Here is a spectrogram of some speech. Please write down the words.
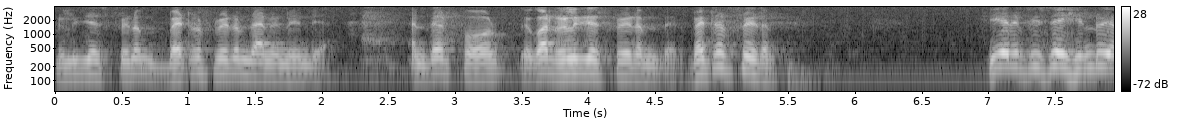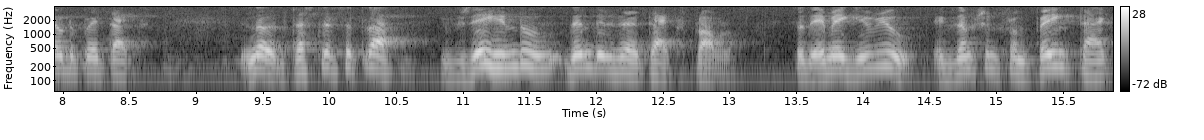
religious freedom, better freedom than in India. And therefore, you got religious freedom there, better freedom. Here, if you say Hindu, you have to pay tax. You know, trust, etc. If you say Hindu, then there is a tax problem. So they may give you exemption from paying tax,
